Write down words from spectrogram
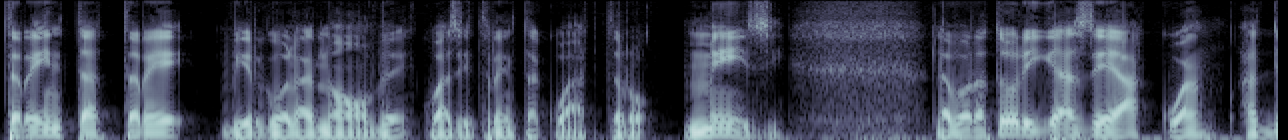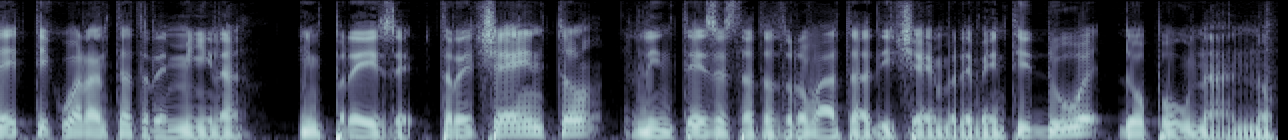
33,9, quasi 34 mesi. Lavoratori gas e acqua, addetti 43 mila, imprese 300, l'intesa è stata trovata a dicembre 22 dopo un anno.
